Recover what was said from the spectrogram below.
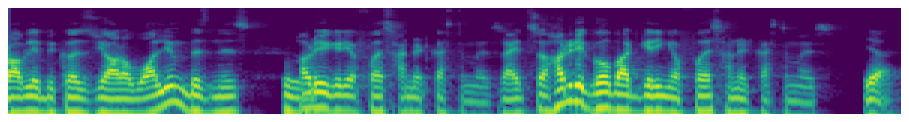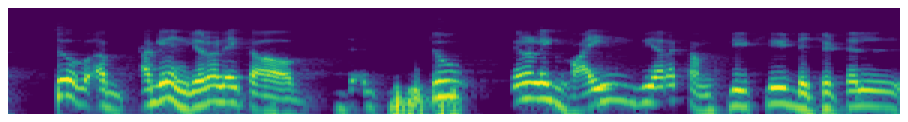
probably because you're a volume business. How do you get your first hundred customers, right? So, how did you go about getting your first hundred customers? Yeah. So uh, again, you know, like uh, to you know, like while we are a completely digital,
